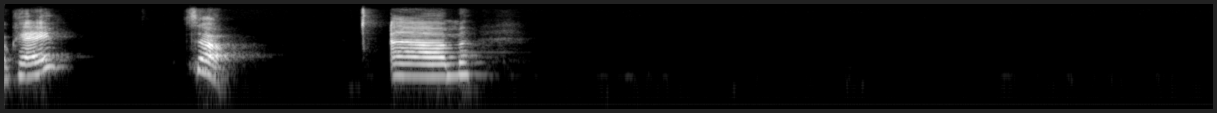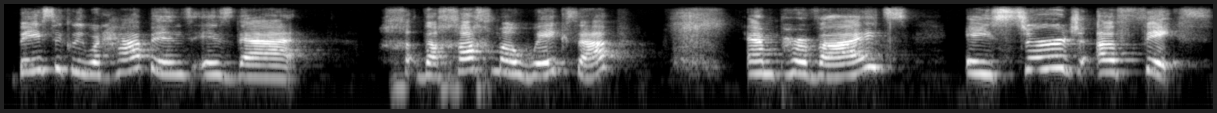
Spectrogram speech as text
Okay? So, um, basically what happens is that the chachma wakes up and provides a surge of faith.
